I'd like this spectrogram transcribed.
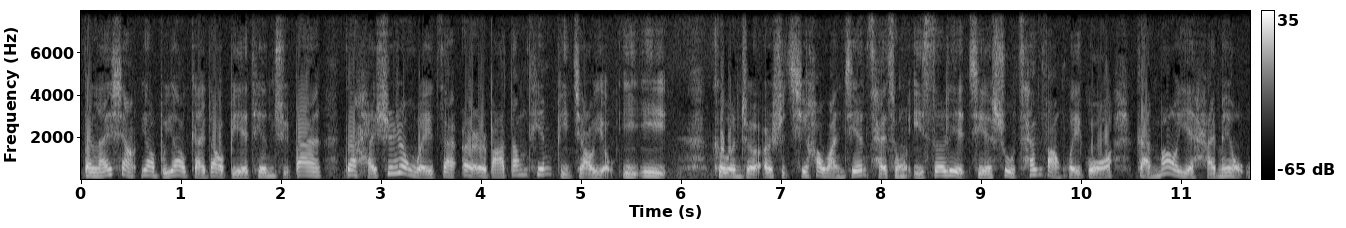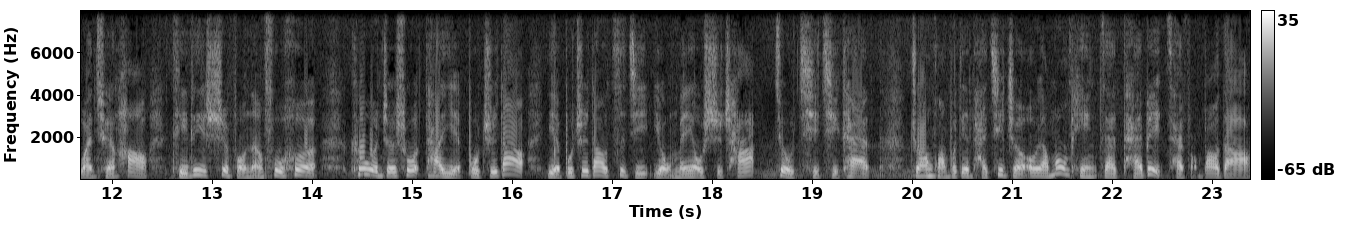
本来想要不要改到别天举办，但还是认为在二二八当天比较有意义。柯文哲二十七号晚间才从以色列结束参访回国，感冒也还没有完全好，体力是否能负荷？柯文哲说他也不知道，也不知道自己有没有时差，就骑骑看。中央广播电台记者欧阳梦平在台北采访报道。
